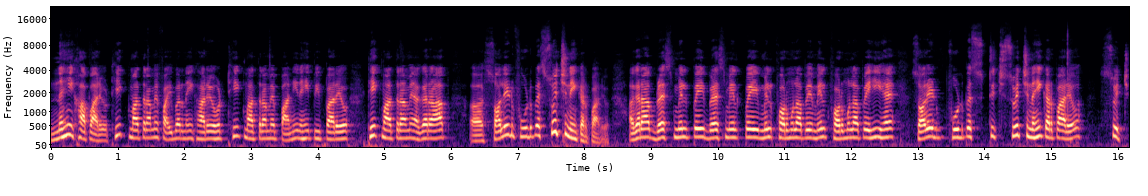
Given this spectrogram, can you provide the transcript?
नहीं खा पा रहे हो। ठीक मात्रा में फाइबर नहीं खा रहे हो, ठीक मात्रा में पानी नहीं पी पा रहे हो, ठीक मात्रा में अगर आप सॉलिड फ़ूड पे स्विच नहीं कर पा रहे हो। अगर आप ब्रेस्ट मिल्क पे ब्रेस्ट मिल्क पे मिल्क फार्मूला पे मिल्क फार्मूला पे ही है सॉलिड फ़ूड पे स्विच नहीं कर पा रहे हो स्विच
